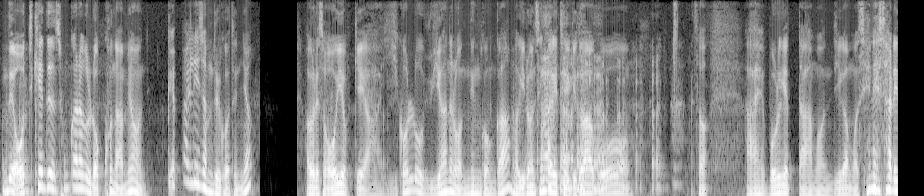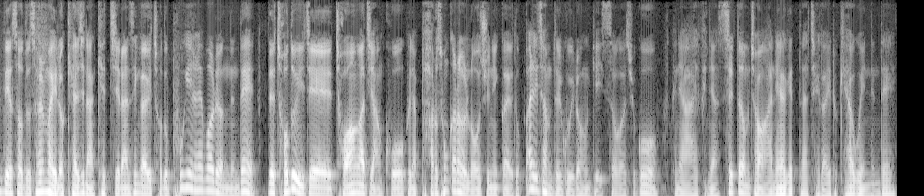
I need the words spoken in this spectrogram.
근데 어떻게든 손가락을 넣고 나면 꽤 빨리 잠들거든요. 아, 그래서 어이없게 아 이걸로 위안을 얻는 건가? 막 이런 생각이 들기도 하고 그래서 아 모르겠다. 뭐 네가 뭐 세네 살이 돼서도 설마 이렇게 하진 않겠지라는 생각이 저도 포기를 해버렸는데 근데 저도 이제 저항하지 않고 그냥 바로 손가락을 넣어주니까 얘도 빨리 잠들고 이런 게 있어가지고 그냥 아 그냥 쓸데없는 저항 안 해야겠다. 제가 이렇게 하고 있는데.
